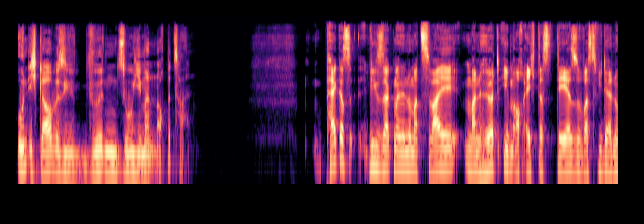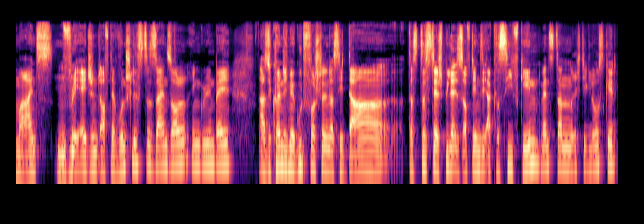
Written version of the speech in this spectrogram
Und ich glaube, sie würden so jemanden auch bezahlen. Packers, wie gesagt, meine Nummer zwei, man hört eben auch echt, dass der sowas wie der Nummer eins mhm. Free Agent auf der Wunschliste sein soll in Green Bay. Also könnte ich mir gut vorstellen, dass sie da, dass das der Spieler ist, auf den sie aggressiv gehen, wenn es dann richtig losgeht.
